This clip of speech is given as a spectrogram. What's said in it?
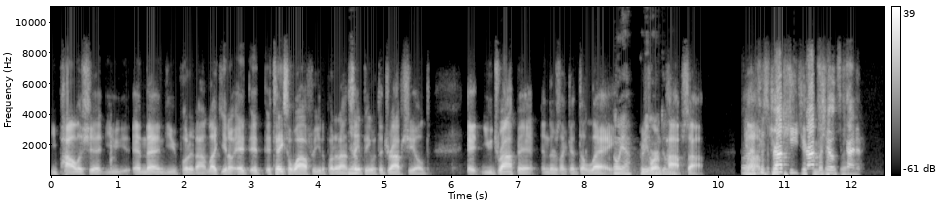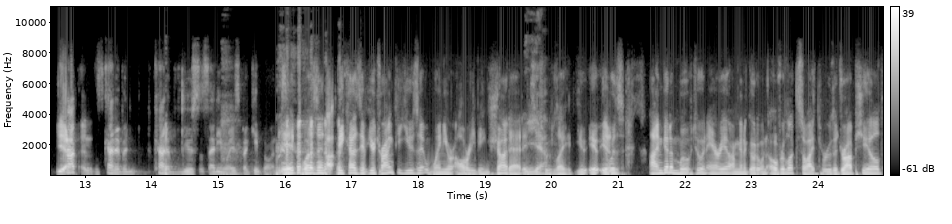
you polish it, you and then you put it on. Like you know, it it, it takes a while for you to put it on. Yeah. Same thing with the drop shield. It you drop it and there's like a delay oh yeah, pretty before long it delay. pops up. Well, Yeah, that's a drop, strategic drop shield's kind of Yeah, drop and shield is kind of a, kind of useless anyways. But keep going. It wasn't Uh, because if you're trying to use it when you're already being shot at, it's Yeah. too late. You it, Yeah. it was I'm gonna move to an area, I'm gonna go to an overlook. So I threw the drop shield,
